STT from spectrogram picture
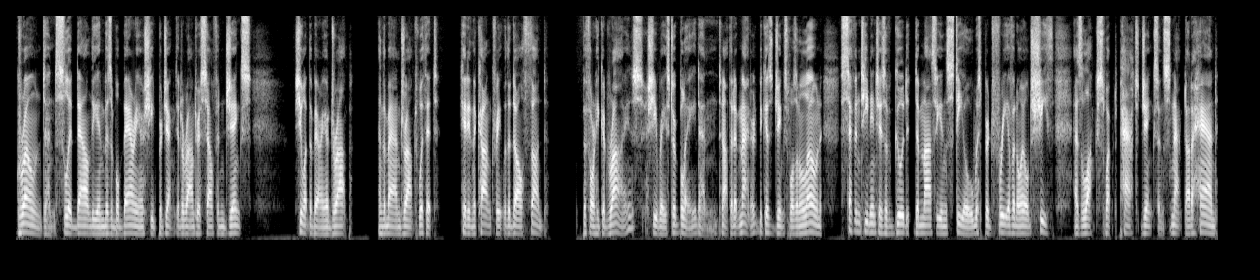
groaned and slid down the invisible barrier she'd projected around herself and Jinx. She let the barrier drop, and the man dropped with it, hitting the concrete with a dull thud. Before he could rise, she raised her blade, and not that it mattered, because Jinx wasn't alone. Seventeen inches of good Demacian steel whispered free of an oiled sheath as Lux swept past Jinx and snapped out a hand,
